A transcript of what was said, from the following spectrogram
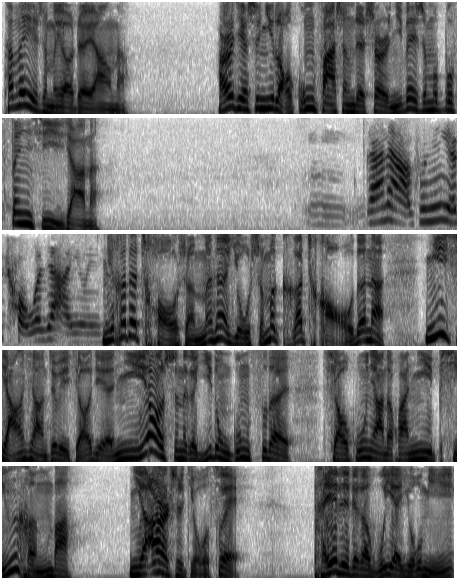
他为什么要这样呢？而且是你老公发生这事儿，你为什么不分析一下呢？咱俩曾经也吵过架，因为你和他吵什么呢？有什么可吵的呢？你想想，这位小姐，你要是那个移动公司的小姑娘的话，你平衡吧。你二十九岁，陪着这个无业游民，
